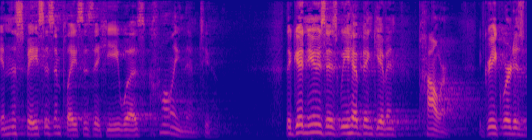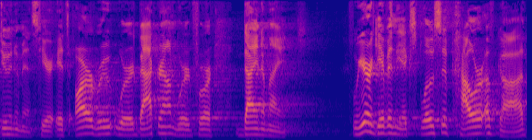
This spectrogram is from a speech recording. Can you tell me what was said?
in the spaces and places that He was calling them to. The good news is we have been given power. The Greek word is dunamis here. It's our root word, background word for dynamite. We are given the explosive power of God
